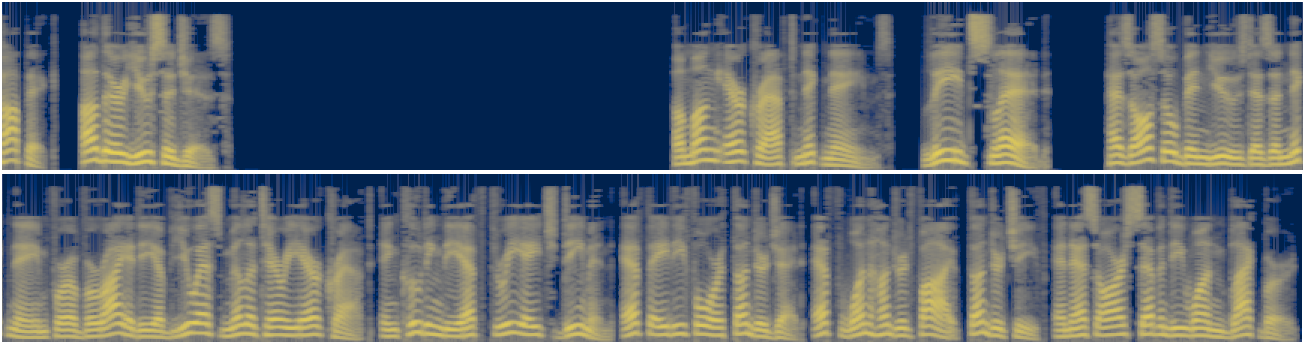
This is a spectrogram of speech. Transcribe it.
Topic: Other usages. Among aircraft nicknames, lead sled has also been used as a nickname for a variety of U.S. military aircraft, including the F-3H Demon, F-84 Thunderjet, F-105 Thunderchief, and SR-71 Blackbird.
